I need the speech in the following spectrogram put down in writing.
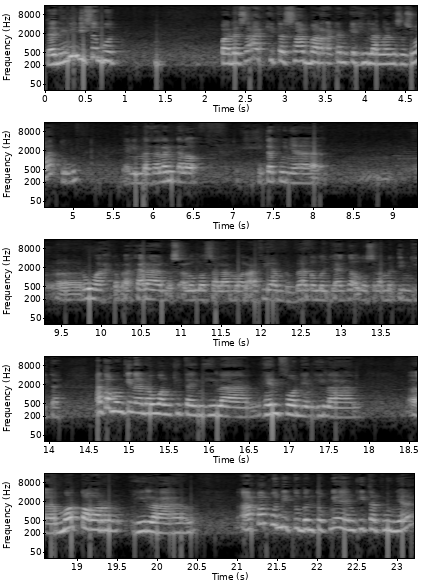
Dan ini disebut pada saat kita sabar akan kehilangan sesuatu. Yani misalnya kalau kita punya Eh, rumah kebakaran Allah salam wal afiyah mudah-mudahan Allah jaga Allah selamatin kita atau mungkin ada uang kita yang hilang handphone yang hilang uh, motor hilang apa pun itu bentuknya yang kita punya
